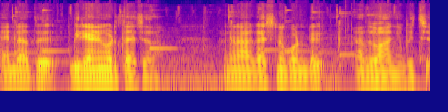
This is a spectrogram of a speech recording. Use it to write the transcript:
അതിന്റെ അകത്ത് ബിരിയാണി കൊടുത്തയച്ചതാണ് അങ്ങനെ ആകാശിനെ കൊണ്ട് അത് വാങ്ങിപ്പിച്ച്.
